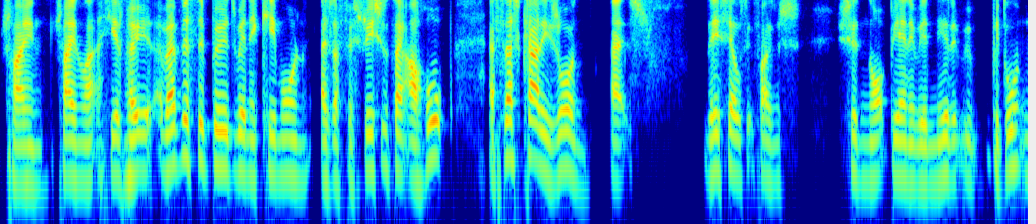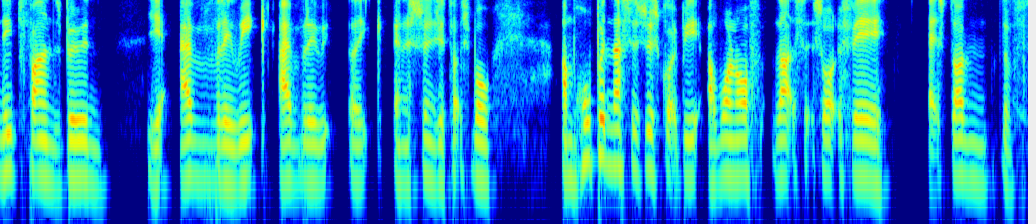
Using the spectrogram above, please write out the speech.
try and try and let hear me out. If they booed when he came on as a frustration thing, I hope if this carries on, it's they Celtic fans should not be anywhere near it. We, we don't need fans booing you every week, every week, like, and as soon as you touch the ball. I'm hoping this has just got to be a one-off. That's it sort of a, it's done. They've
